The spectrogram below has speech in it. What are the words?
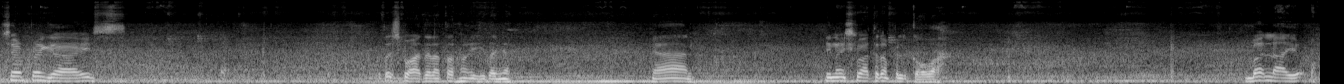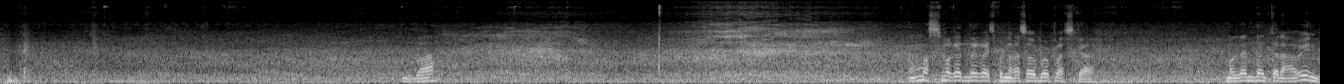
Siyempre guys, ito squatter na to, makikita nyo. Yan. Yun ang squatter ng Pilcoa. Ang layo? Diba? Ang mas maganda guys pag naka overpass ka, magandang tanawin.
